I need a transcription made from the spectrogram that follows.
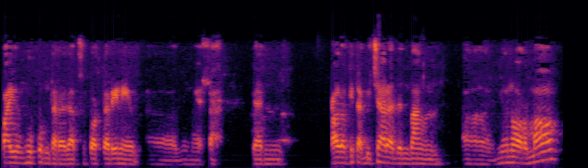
payung hukum terhadap supporter ini, uh, Bung Mesa. Dan kalau kita bicara tentang uh, new normal,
